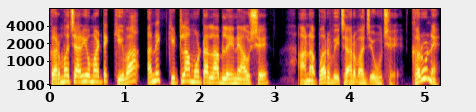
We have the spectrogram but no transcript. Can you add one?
કર્મચારીઓ માટે કેવા અને કેટલા મોટા લાભ લઈને આવશે? આના પર વિચારવા જેવું છે. ખરું ને?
